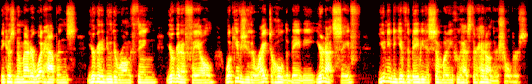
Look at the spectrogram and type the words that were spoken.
because no matter what happens, you're going to do the wrong thing. You're going to fail. What gives you the right to hold the baby? You're not safe. You need to give the baby to somebody who has their head on their shoulders.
